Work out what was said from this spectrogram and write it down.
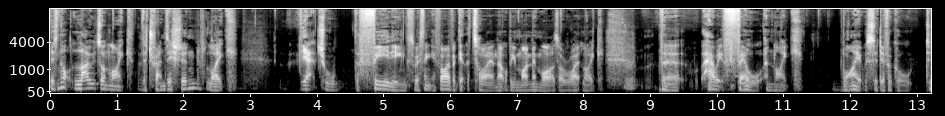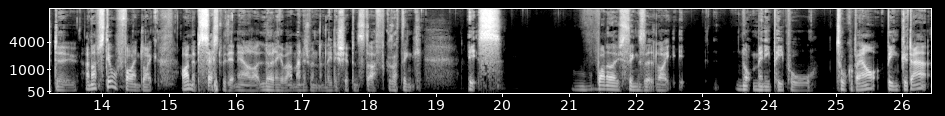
There's not loads on like the transition, like the actual the feeling. So I think if I ever get the time, that will be my memoirs. I'll write like the how it felt and like why it was so difficult to do. And I still find like I'm obsessed with it now, like learning about management and leadership and stuff, because I think it's one of those things that like not many people talk about being good at.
